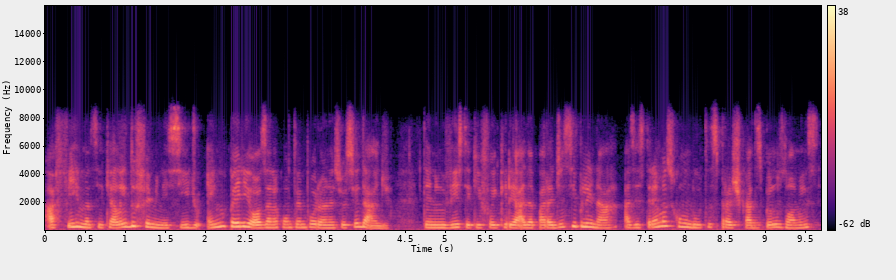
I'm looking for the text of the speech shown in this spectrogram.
afirma-se que a lei do feminicídio é imperiosa na contemporânea sociedade, tendo em vista que foi criada para disciplinar as extremas condutas praticadas pelos homens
